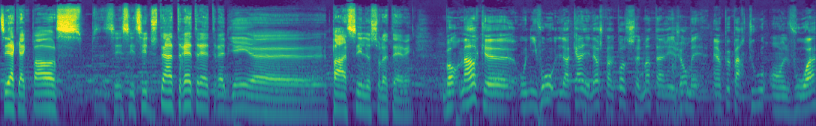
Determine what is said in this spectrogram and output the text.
Tu sais, à quelque part, c'est du temps très, très, très bien euh, passé là, sur le terrain. Bon, Marc, euh, au niveau local, et là, je ne parle pas seulement de ta région, mais un peu partout, on le voit,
